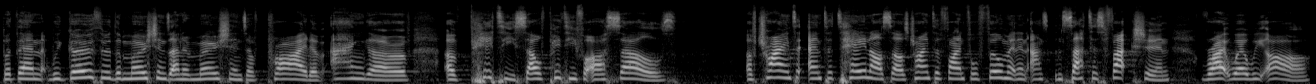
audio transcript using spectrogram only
But then we go through the motions and emotions of pride, of anger, of, of pity, self pity for ourselves, of trying to entertain ourselves, trying to find fulfillment and, and satisfaction right where we are.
